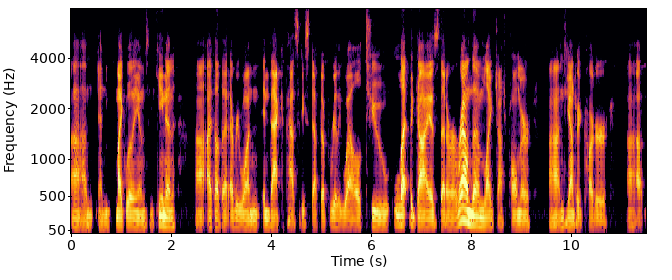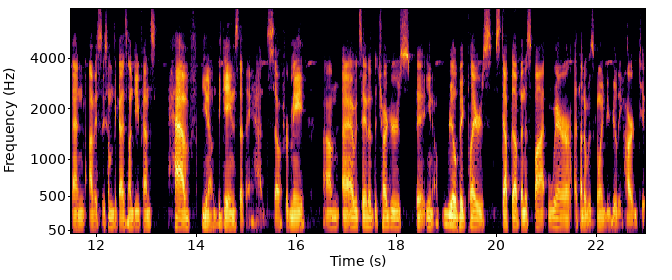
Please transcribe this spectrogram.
um, and Mike Williams and Keenan, uh, I thought that everyone in that capacity stepped up really well to let the guys that are around them, like Josh Palmer uh, and DeAndre Carter, uh, and obviously some of the guys on defense, have you know the games that they had. So for me, um, I, I would say that the Chargers, uh, you know, real big players stepped up in a spot where I thought it was going to be really hard to.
